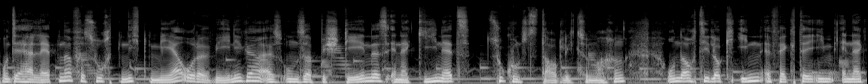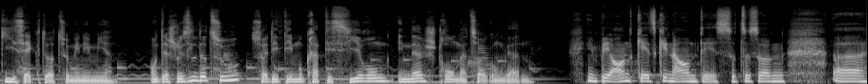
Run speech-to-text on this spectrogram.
Und der Herr Lettner versucht nicht mehr oder weniger als unser bestehendes Energienetz zukunftstauglich zu machen und auch die Lock-in-Effekte im Energiesektor zu minimieren. Und der Schlüssel dazu soll die Demokratisierung in der Stromerzeugung werden. Im Beyond geht es genau um das. Sozusagen äh,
